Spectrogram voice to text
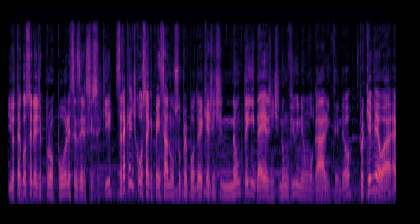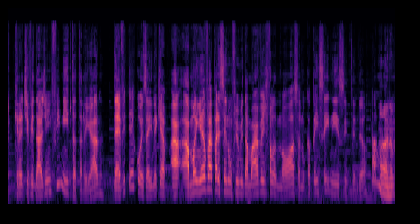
E eu até gostaria de propor esse exercício aqui. Será que a gente consegue pensar num superpoder que a gente não tem ideia, a gente não viu em nenhum lugar, entendeu? Porque, meu, a, a criatividade é infinita, tá ligado? Deve ter coisa ainda que a- a- amanhã vai aparecer num filme da Marvel e a gente fala, nossa, nunca pensei nisso, entendeu? Ah, mano,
